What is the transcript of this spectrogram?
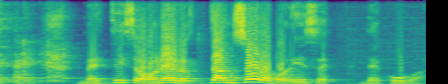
mestizos o negros, tan solo por irse de Cuba.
